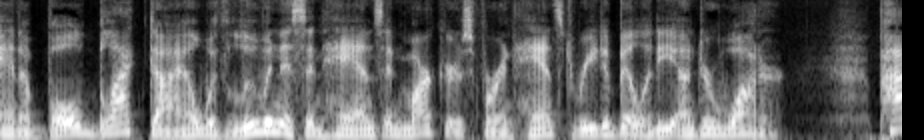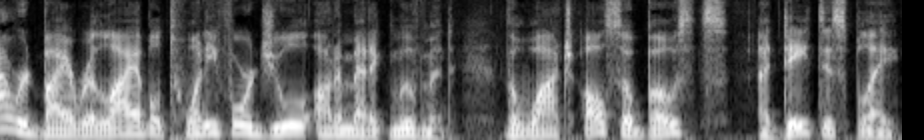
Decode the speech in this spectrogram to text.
and a bold black dial with luminescent hands and markers for enhanced readability underwater. Powered by a reliable 24 jewel automatic movement, the watch also boasts a date display,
